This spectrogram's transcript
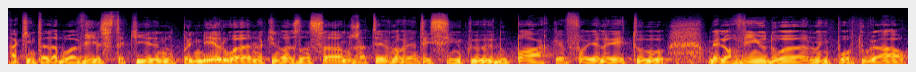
a Quinta da Boa Vista, que no primeiro ano que nós lançamos, já teve 95 no Parker, foi eleito o melhor vinho do ano em Portugal,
